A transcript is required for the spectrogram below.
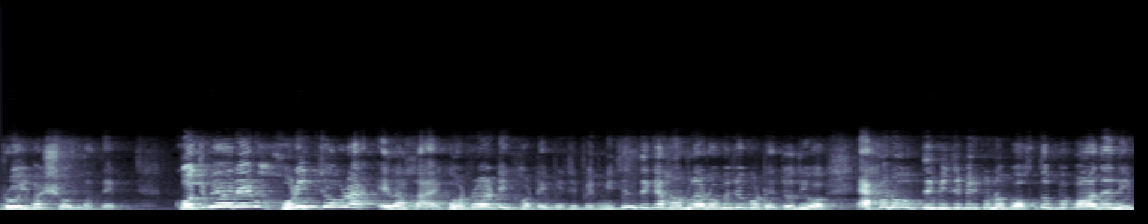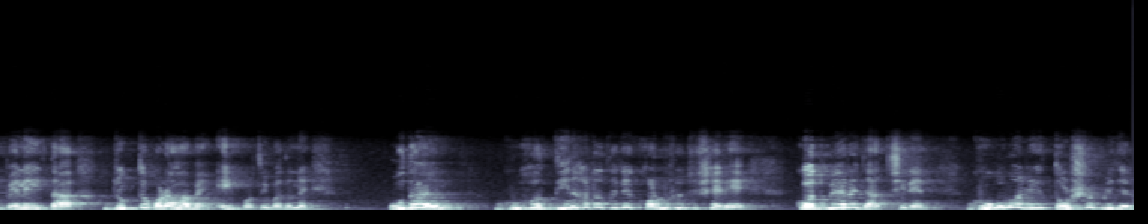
রবিবার সন্ধ্যাতে। কোচবিহারের হরিণচৌড়া এলাকায় ঘটনাটি ঘটে। বিজেপির মিছিল থেকে হামলার অভিযোগ ওঠে। যদিও এখনও অবধি বিজেপির কোনো বক্তব্য পাওয়া যায়নি, পেলেই তা যুক্ত করা হবে এই প্রতিবেদনে। উদয়ন গুহ দিনহাটা থেকে কর্মসূচি সেরে কোচবিহারে যাচ্ছিলেন। ঘুঘুমারি তোরসা ব্রিজের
